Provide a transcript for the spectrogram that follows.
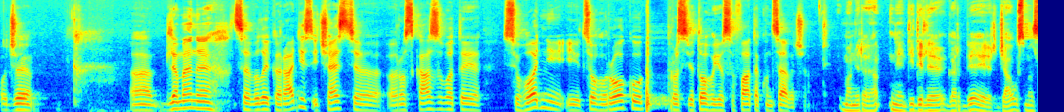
Отже, е, для мене це велика радість і честь е, розказувати сьогодні і цього року про святого Йосифата Кунцевича. Man yra e, didelė garbė ir džiaugsmas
